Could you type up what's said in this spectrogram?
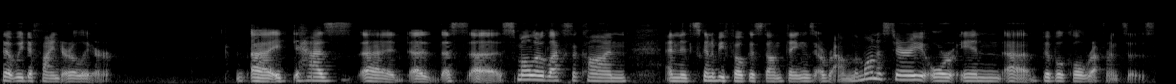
that we defined earlier. Uh, it has uh, a, a, a, smaller lexicon and it's going to be focused on things around the monastery or in uh, biblical references.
